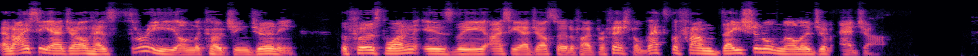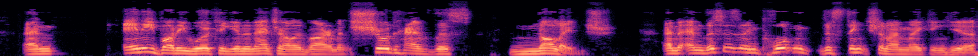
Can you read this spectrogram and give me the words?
And IC Agile has three on the coaching journey. The first one is the IC Agile Certified Professional. That's the foundational knowledge of Agile. And anybody working in an Agile environment should have this knowledge. And, and this is an important distinction I'm making here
